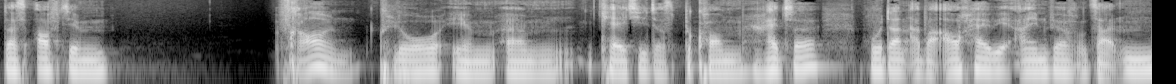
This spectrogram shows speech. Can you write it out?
dass auf dem Frauenklo eben ähm, Katie das bekommen hätte, wo dann aber auch Harry einwirft und sagt, hm,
